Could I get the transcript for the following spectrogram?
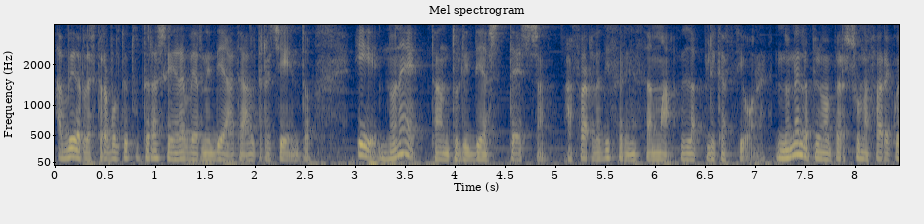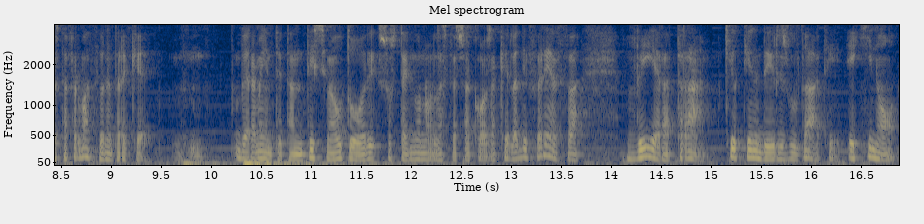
averle stravolte tutte la sera e averne ideate altre 100. E non è tanto l'idea stessa a fare la differenza, ma l'applicazione. Non è la prima persona a fare questa affermazione perché veramente tantissimi autori sostengono la stessa cosa, che la differenza vera tra chi ottiene dei risultati e chi no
